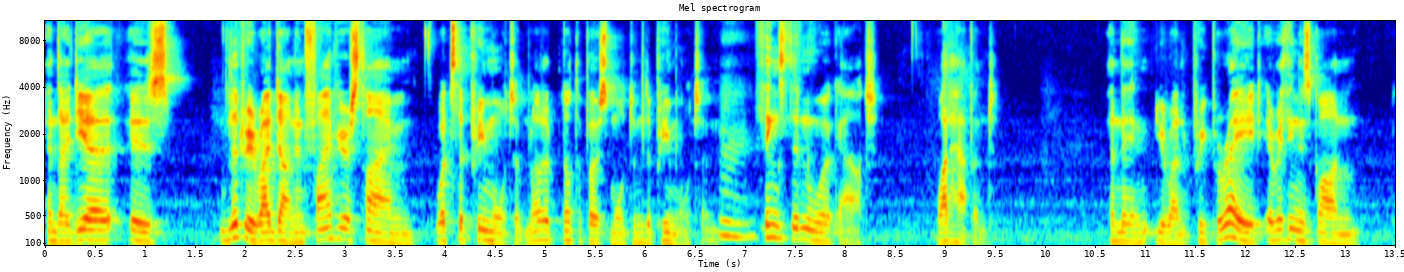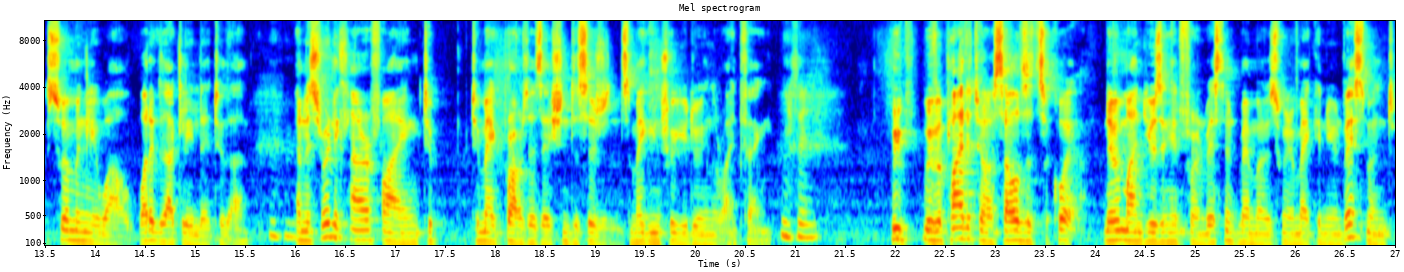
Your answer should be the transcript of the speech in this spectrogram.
And the idea is literally write down in five years' time what's the pre-mortem, not a, not the post-mortem, the pre-mortem. Things didn't work out. What happened? And then you run a pre-parade. Everything has gone swimmingly well. What exactly led to that? Mm-hmm. And it's really clarifying to to make prioritization decisions, making sure you're doing the right thing. Mm-hmm. We've, we've applied it to ourselves at Sequoia. Never mind using it for investment memos when we make a new investment.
